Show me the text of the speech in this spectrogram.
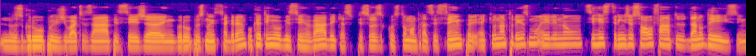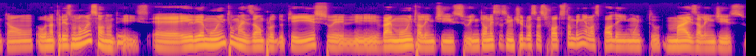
nos grupos de WhatsApp, seja em grupos no Instagram, o que eu tenho observado e que as pessoas costumam trazer sempre é que o naturismo ele não se restringe só ao fato da nudez. Então, o naturismo não é só nudez, é, ele é muito mais amplo do que isso, ele vai muito além disso. Então, nesse sentido, essas fotos também elas podem ir muito mais além disso.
